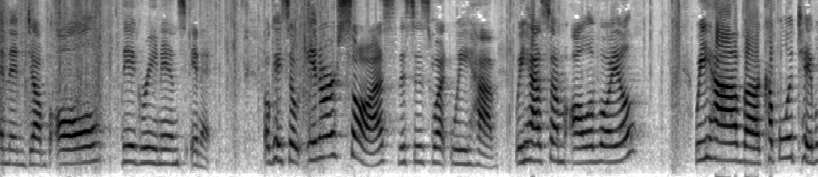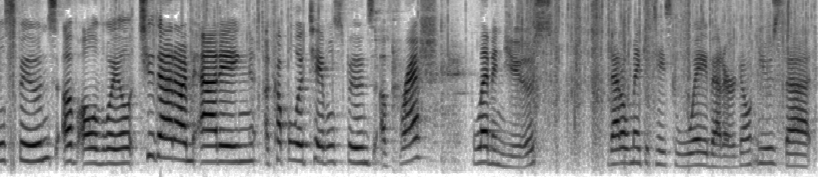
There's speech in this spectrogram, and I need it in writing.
and then dump all the ingredients in it. Okay, so in our sauce, this is what we have. We have some olive oil. We have a couple of tablespoons of olive oil. To that, I'm adding a couple of tablespoons of fresh lemon juice. That'll make it taste way better. Don't use that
